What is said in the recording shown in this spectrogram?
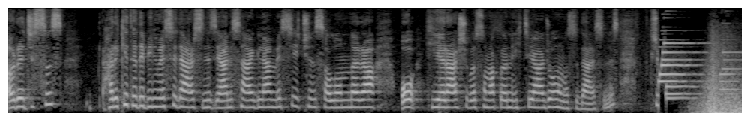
aracısız hareket edebilmesi dersiniz. Yani sergilenmesi için salonlara o hiyerarşi basamaklarına ihtiyacı olmaması dersiniz. Şimdi-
